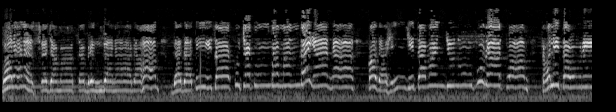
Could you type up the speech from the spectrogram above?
वरणस्रजमात भृङ्गनादः ददति सा कुचकुम्भ मन्दया न पुरा त्वाम् कलितौरी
